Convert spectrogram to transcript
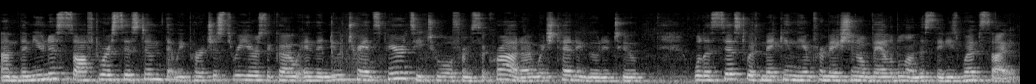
Um, the Munis software system that we purchased three years ago and the new transparency tool from Socrata, which Ted alluded to, will assist with making the information available on the city's website.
